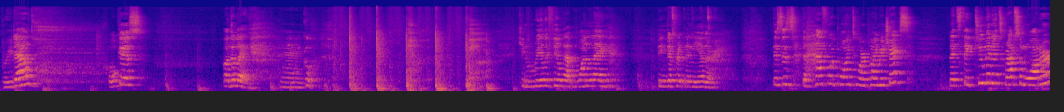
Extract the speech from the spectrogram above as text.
breathe out, focus, other leg, and go. Can really feel that one leg being different than the other. This is the halfway point to our plyometrics. Let's take two minutes, grab some water.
